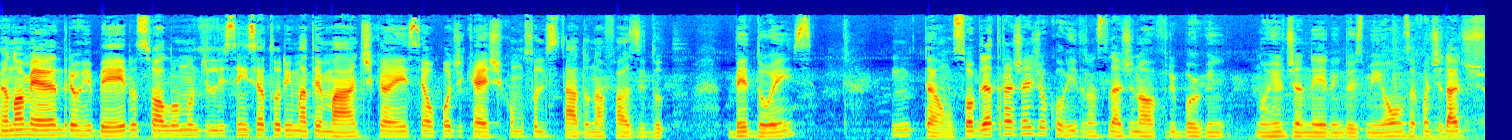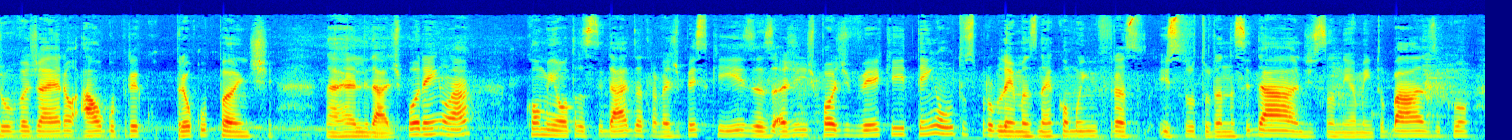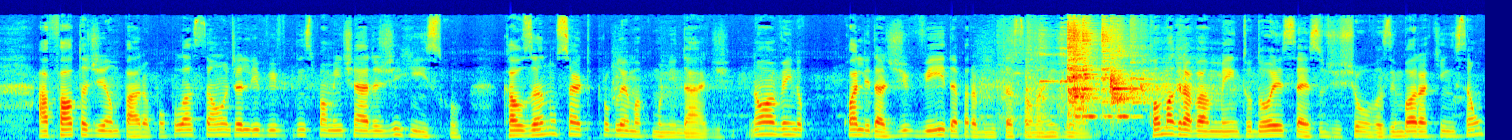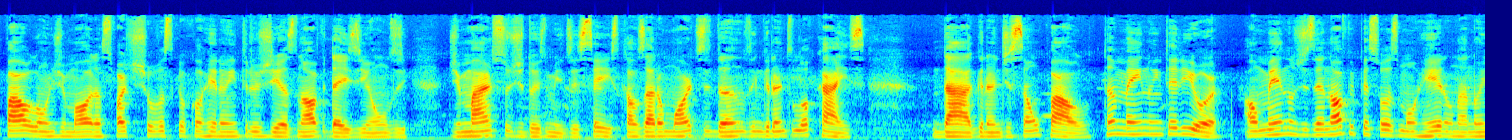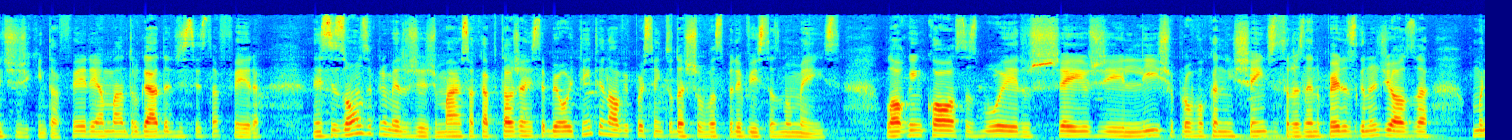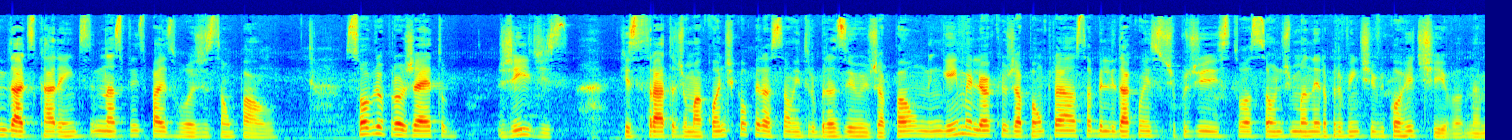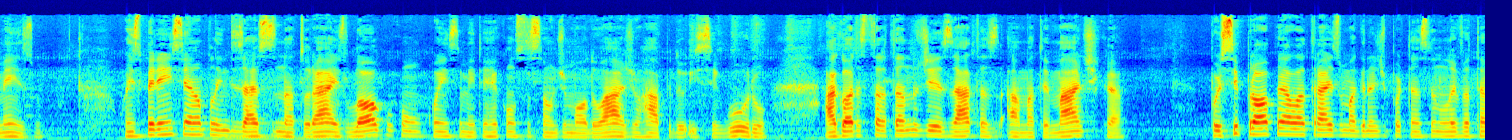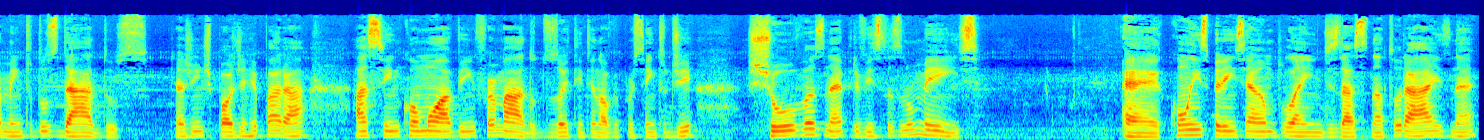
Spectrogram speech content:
Meu nome é André Ribeiro, sou aluno de licenciatura em matemática. Esse é o podcast como solicitado na fase do B2. Então, sobre a tragédia ocorrida na cidade de Nova Friburgo, no Rio de Janeiro, em 2011, a quantidade de chuva já era algo preocupante na realidade. Porém, lá, como em outras cidades, através de pesquisas, a gente pode ver que tem outros problemas, né, como infraestrutura na cidade, saneamento básico, a falta de amparo à população, onde ali vive principalmente áreas de risco, causando um certo problema à comunidade, não havendo qualidade de vida para habilitação na região. Como agravamento do excesso de chuvas, embora aqui em São Paulo, onde moro, as fortes chuvas que ocorreram entre os dias 9, 10 e 11 de março de 2016 causaram mortes e danos em grandes locais da Grande São Paulo. Também no interior, ao menos 19 pessoas morreram na noite de quinta-feira e a madrugada de sexta-feira. Nesses 11 primeiros dias de março, a capital já recebeu 89% das chuvas previstas no mês. Logo em costas, bueiros cheios de lixo provocando enchentes e trazendo perdas grandiosas a comunidades carentes nas principais ruas de São Paulo. Sobre o projeto GIDES, que se trata de uma quântica operação entre o Brasil e o Japão, ninguém melhor que o Japão para saber lidar com esse tipo de situação de maneira preventiva e corretiva, não é mesmo? Com experiência ampla em desastres naturais, logo com conhecimento em reconstrução de modo ágil, rápido e seguro, Agora, se tratando de exatas, a matemática, por si própria, ela traz uma grande importância no levantamento dos dados, que a gente pode reparar, assim como havia informado, dos 89% de chuvas né, previstas no mês. É, com experiência ampla em desastres naturais, né,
